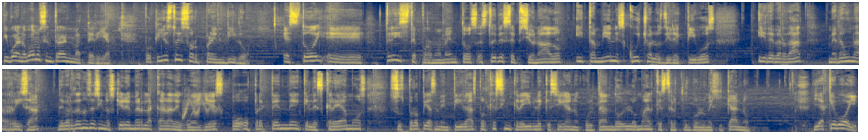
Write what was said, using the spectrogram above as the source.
Y bueno, vamos a entrar en materia, porque yo estoy sorprendido. Estoy eh, triste por momentos, estoy decepcionado y también escucho a los directivos y de verdad me da una risa. De verdad no sé si nos quieren ver la cara de güeyes o, pretenden que les creamos sus propias mentiras porque es increíble que sigan ocultando lo mal que está el fútbol mexicano. ¿Y a voy?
